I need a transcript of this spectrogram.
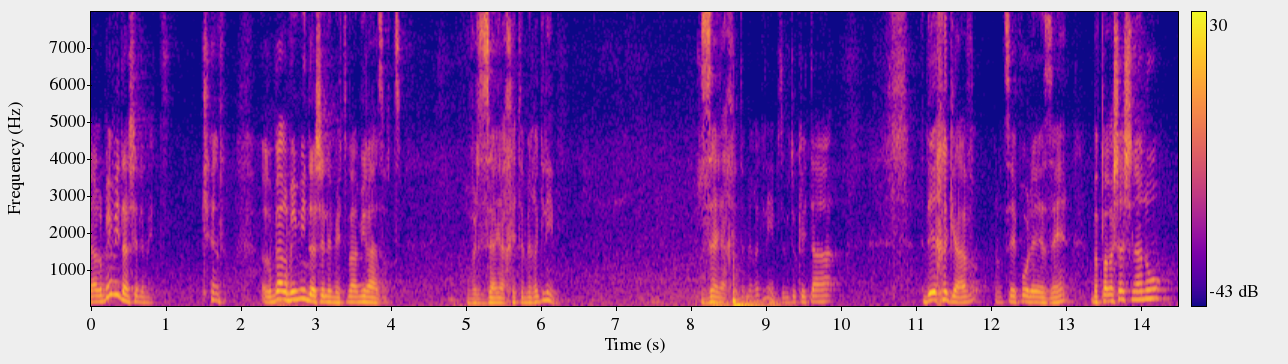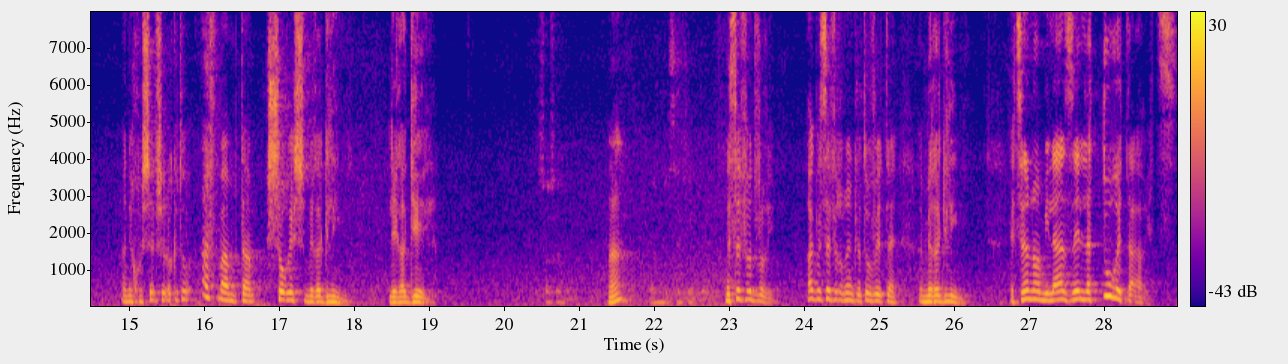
הרבה מידה של אמת, כן, הרבה הרבה מידה של אמת באמירה הזאת. אבל זה היה חטא המרגלים. זה היה חטא המרגלים, זה בדיוק הייתה... דרך אגב, אני רוצה פה לזה, בפרשה שלנו, אני חושב שלא כתוב אף פעם את שורש מרגלים, לרגל. מה? בספר דברים. רק בספר דברים כתוב את המרגלים. אצלנו המילה זה לטור את הארץ.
